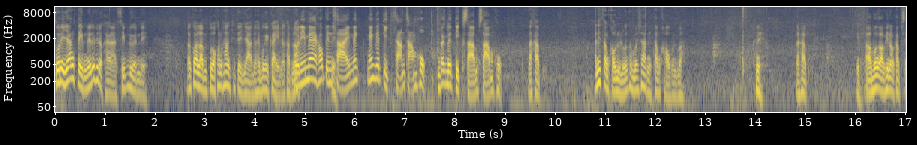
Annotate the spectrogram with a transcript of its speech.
ตัวนี้ย่างเต็มเลยเด้อพี่น้องขนาด10เดือนเด้แล้วก็ลำตัวค่อนข้างที่จะยาวเดี๋ยวให้เบิ้งไกลๆนะครับเนาะตัวนี้แม่เขาเป็นนี่สายแมกเนติก336แบ็กเดติก336นะครับ อันนี้ทำเขาหรือล้วนธรรมชาตินี่ทำเขาเป็นปะ นี่นะครับนี่เอาเบิ้งเอาพี่น้องครับแส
